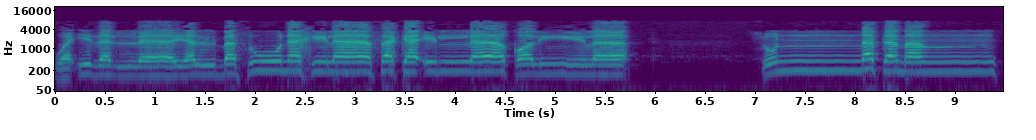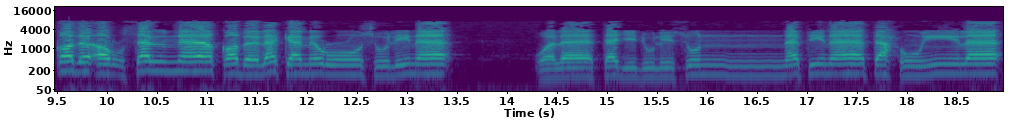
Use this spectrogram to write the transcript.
وإذا لا يلبثون خلافك إلا قليلا سنة من قد أرسلنا قبلك من رسلنا ولا تجد لسنتنا تحويلا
